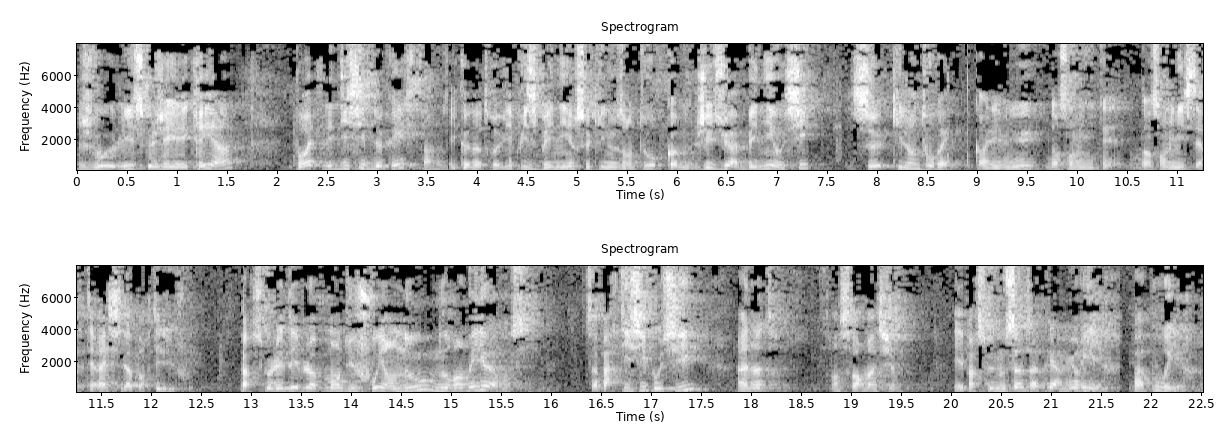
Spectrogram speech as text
Je vous lis ce que j'ai écrit, hein pour être les disciples de Christ, hein, et que notre vie puisse bénir ceux qui nous entourent, comme Jésus a béni aussi ceux qui l'entouraient. Quand il est venu dans son, ministère, terrestre, il a porté du fruit. parce que le développement du fruit en nous nous rend meilleurs aussi. Ça participe aussi à notre transformation. Et parce que nous sommes appelés à mûrir, pas pourrir, hein.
